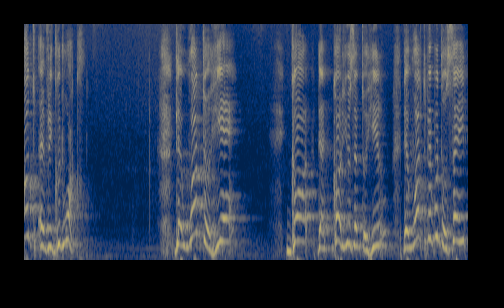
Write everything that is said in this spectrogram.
unto every good work. They want to hear God, that God used them to heal. They want people to say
